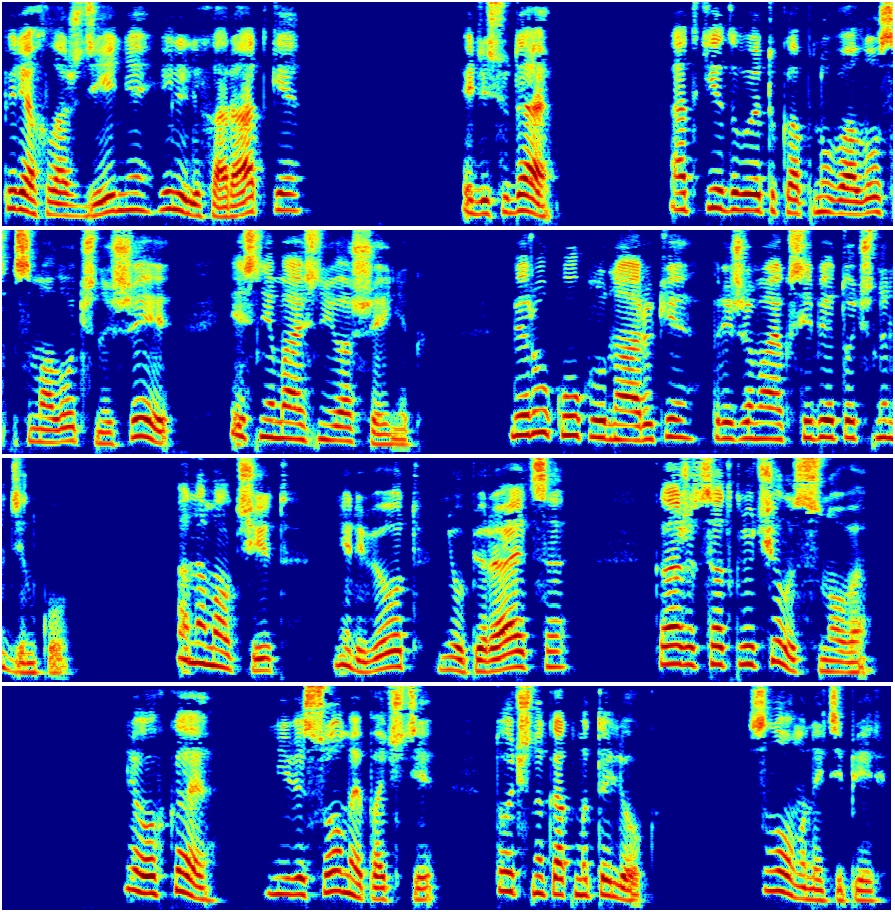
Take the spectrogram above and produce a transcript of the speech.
переохлаждения или лихорадки. Иди сюда. Откидываю эту копну волос с молочной шеи и снимаю с нее ошейник. Беру куклу на руки, прижимаю к себе точно льдинку. Она молчит, не ревет, не упирается. Кажется, отключилась снова. Легкая, Невесомая почти, точно как мотылек. Сломанный теперь.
